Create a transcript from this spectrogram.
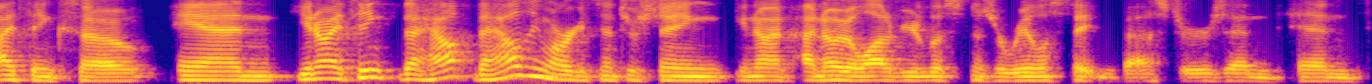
I think so. And you know, I think the the housing market's interesting. You know, I, I, know a lot of your listeners are real estate investors and and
